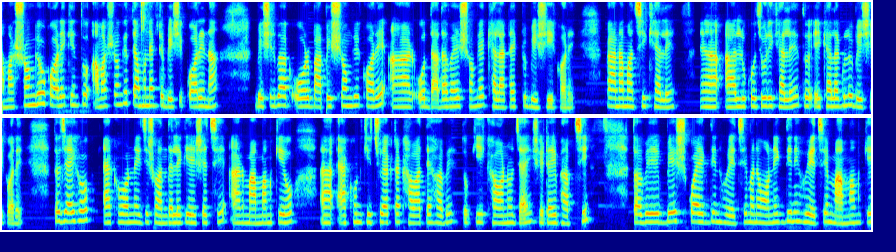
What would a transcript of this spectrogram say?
আমার সঙ্গেও করে কিন্তু আমার সঙ্গে তেমন একটা বেশি করে না। বেশিরভাগ ওর বাপির সঙ্গে করে আর ওর দাদাভাইয়ের সঙ্গে খেলাটা একটু বেশিই করে। কানামাছি খেলে আর লুকোচুরি খেলে, তো এই খেলাগুলো বেশি করে। তো যাই হোক, এখন এই যে সন্ধ্যা লেগে এসেছে আর মাম্মামকেও এখন কিছু একটা খাওয়াতে হবে। তো কি খাওয়ানো যায় সেটাই ভাবছি। তবে বেশ কয়েকদিন হয়েছে মানে অনেক দিনই হয়েছে মাম্মামকে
